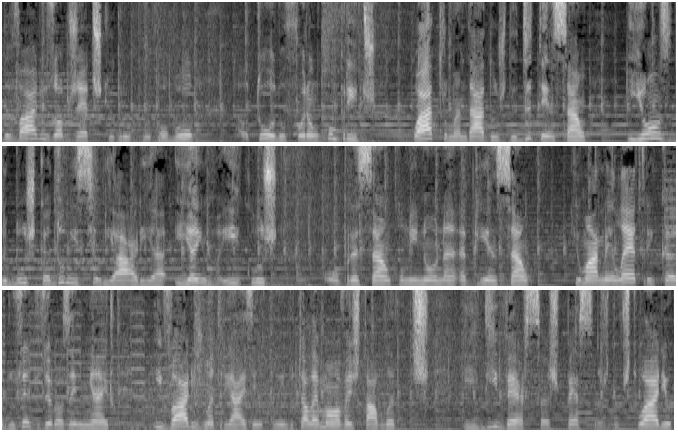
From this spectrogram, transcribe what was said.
de vários objetos que o grupo roubou. Ao todo foram cumpridos quatro mandados de detenção e 11 de busca domiciliária e em veículos. A operação culminou na apreensão de uma arma elétrica, 200 euros em dinheiro e vários materiais, incluindo telemóveis, tablets e diversas peças de vestuário.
